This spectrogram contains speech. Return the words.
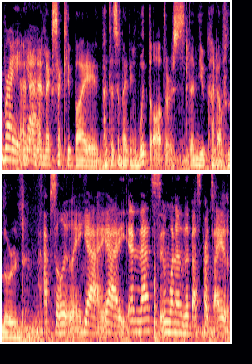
right. and, yeah, and, and exactly by participating with others then you kind of learn Absolutely. Yeah, yeah. And that's one of the best parts I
